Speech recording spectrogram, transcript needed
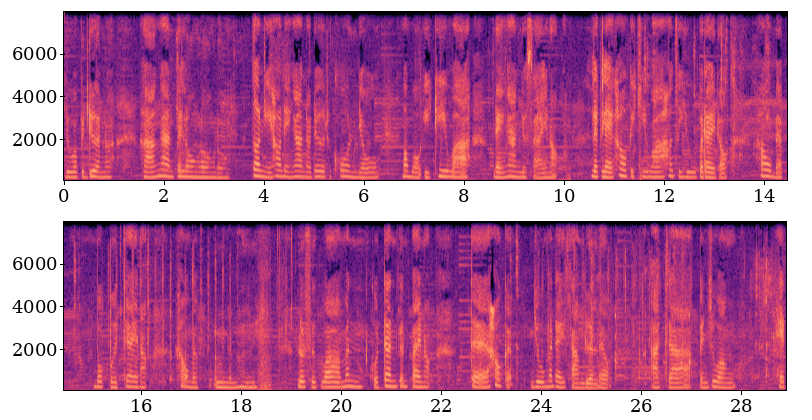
หรือว่าเป็นเดือนเนาะหางานไปลองลองลองตอนนี้เฮาได้งานแล้วเด้อทุกคนเดี๋ยวมาบอกอีกที่ว่าได้งานอยู่ไสเนาะแรกๆเฮาก็คิดว่าเฮาจะอยู่บ่ได้ดอกเฮาแบบบ่เปิดใจเนาะเฮาแบบอืม รู้สึกว่ามันกดดันเกินไปเนาะแต่เฮาก็อยู่มาได้สามเดือนแล้ว อาจจะเป็นช่วงเฮ็ด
